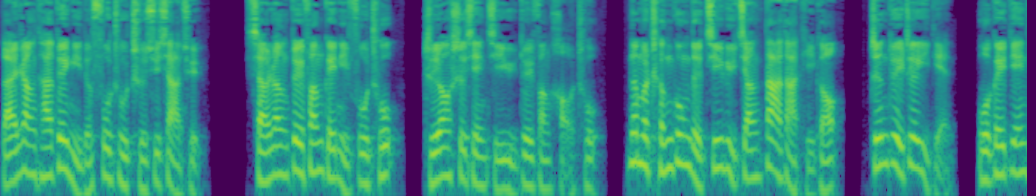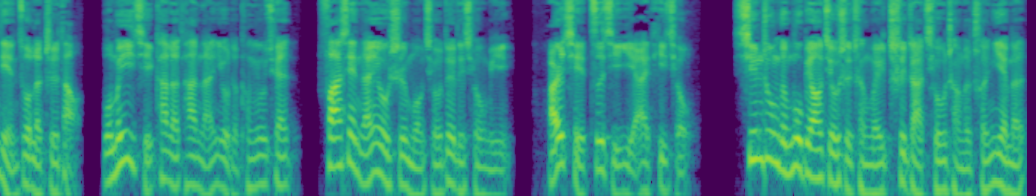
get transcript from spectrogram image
来让他对你的付出持续下去。想让对方给你付出。只要事先给予对方好处，那么成功的几率将大大提高。针对这一点，我给点点做了指导。我们一起看了她男友的朋友圈，发现男友是某球队的球迷，而且自己也爱踢球，心中的目标就是成为叱咤球场的纯爷们。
